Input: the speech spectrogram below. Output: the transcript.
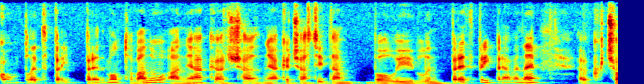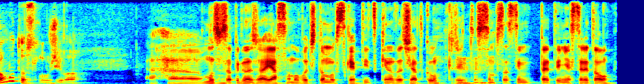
komplet pri, predmontovanú a nejaká ča, nejaké časti tam boli len predpripravené. E, k čomu to slúžilo? Uh, musím sa priznať, že aj ja som voči tomu skeptický na začiatku, keďže mm-hmm. to som sa s tým predtým nestretol.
